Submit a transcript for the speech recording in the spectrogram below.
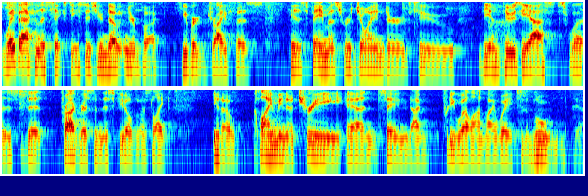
way back in the 60s, as you note in your book, Hubert Dreyfus, his famous rejoinder to the enthusiasts was that progress in this field was like, you know, climbing a tree and saying, I'm pretty well on my way to the moon. Yeah.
